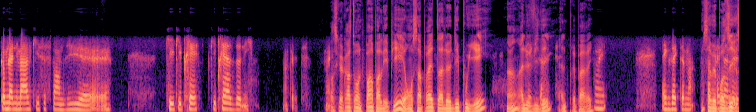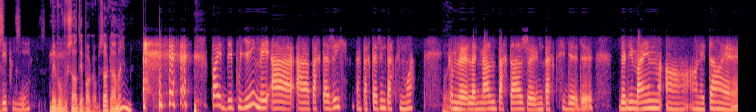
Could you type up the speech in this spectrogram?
comme l'animal qui est suspendu, euh, qui, qui, est prêt, qui est prêt à se donner, en fait. Parce que quand on le pend par les pieds, on s'apprête à le dépouiller, hein, à le vider, à le préparer. Oui. Exactement. Ça, veut pas dire. Mais vous vous sentez pas comme ça quand même? pas être dépouillé, mais à, partager, à partager une partie de moi. Comme l'animal partage une partie de, de, lui-même en, étant euh,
